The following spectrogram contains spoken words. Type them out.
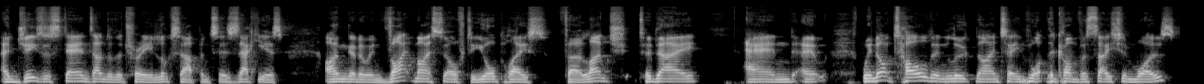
And Jesus stands under the tree, looks up, and says, Zacchaeus, I'm going to invite myself to your place for lunch today. And uh, we're not told in Luke 19 what the conversation was,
